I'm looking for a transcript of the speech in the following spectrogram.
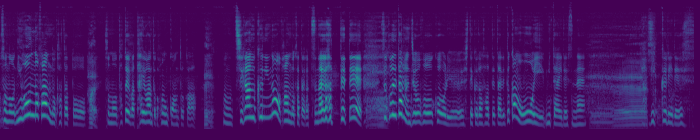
その日本のファンの方とはい。その例えば台湾とか香港とかえその違う国のファンの方がつながっててえ。そこで多分情報交流してくださってたりとかも多いみたいですね。びっくりです。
